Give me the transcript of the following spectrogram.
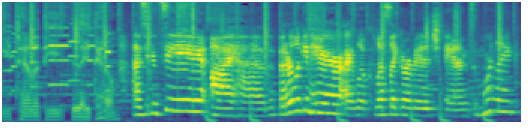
eternity later. As you can see, I have better looking hair, I look less like garbage and more like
